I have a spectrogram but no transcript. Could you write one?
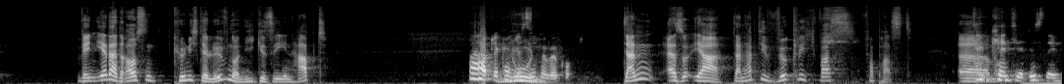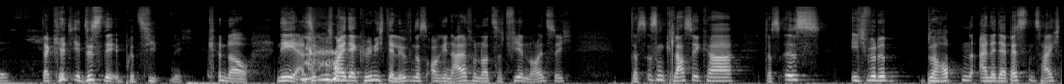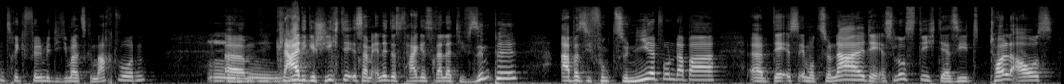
wenn ihr da draußen König der Löwen noch nie gesehen habt, dann habt ihr kein Disney mehr geguckt. Dann, also ja, dann habt ihr wirklich was verpasst. Ähm, dann kennt ihr Disney nicht. Dann kennt ihr Disney im Prinzip nicht. Genau. Nee, also ich meine, der König der Löwen, das Original von 1994, das ist ein Klassiker. Das ist, ich würde behaupten, einer der besten Zeichentrickfilme, die jemals gemacht wurden. Mhm. Ähm, klar, die Geschichte ist am Ende des Tages relativ simpel, aber sie funktioniert wunderbar. Äh, der ist emotional, der ist lustig, der sieht toll aus.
